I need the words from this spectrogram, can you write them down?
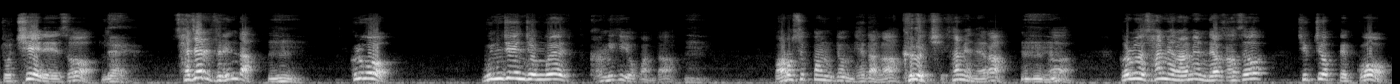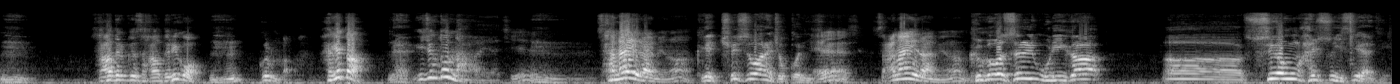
조치에 대해서 네. 사죄를 드린다. 음. 그리고 문재인 정부에 강력히 요구한다. 음. 바로 석방 좀 해달라. 그렇지. 사면해라. 음. 어. 그러면 사면하면 내가 가서 직접 뵙고 음. 거 사드리고 음. 그걸 막 하겠다. 네. 이 정도 나와야지. 음. 사나이라면은 그게 최소한의 조건이죠. 예, 사나이라면 그것을 우리가 어, 수용할 수 있어야지.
